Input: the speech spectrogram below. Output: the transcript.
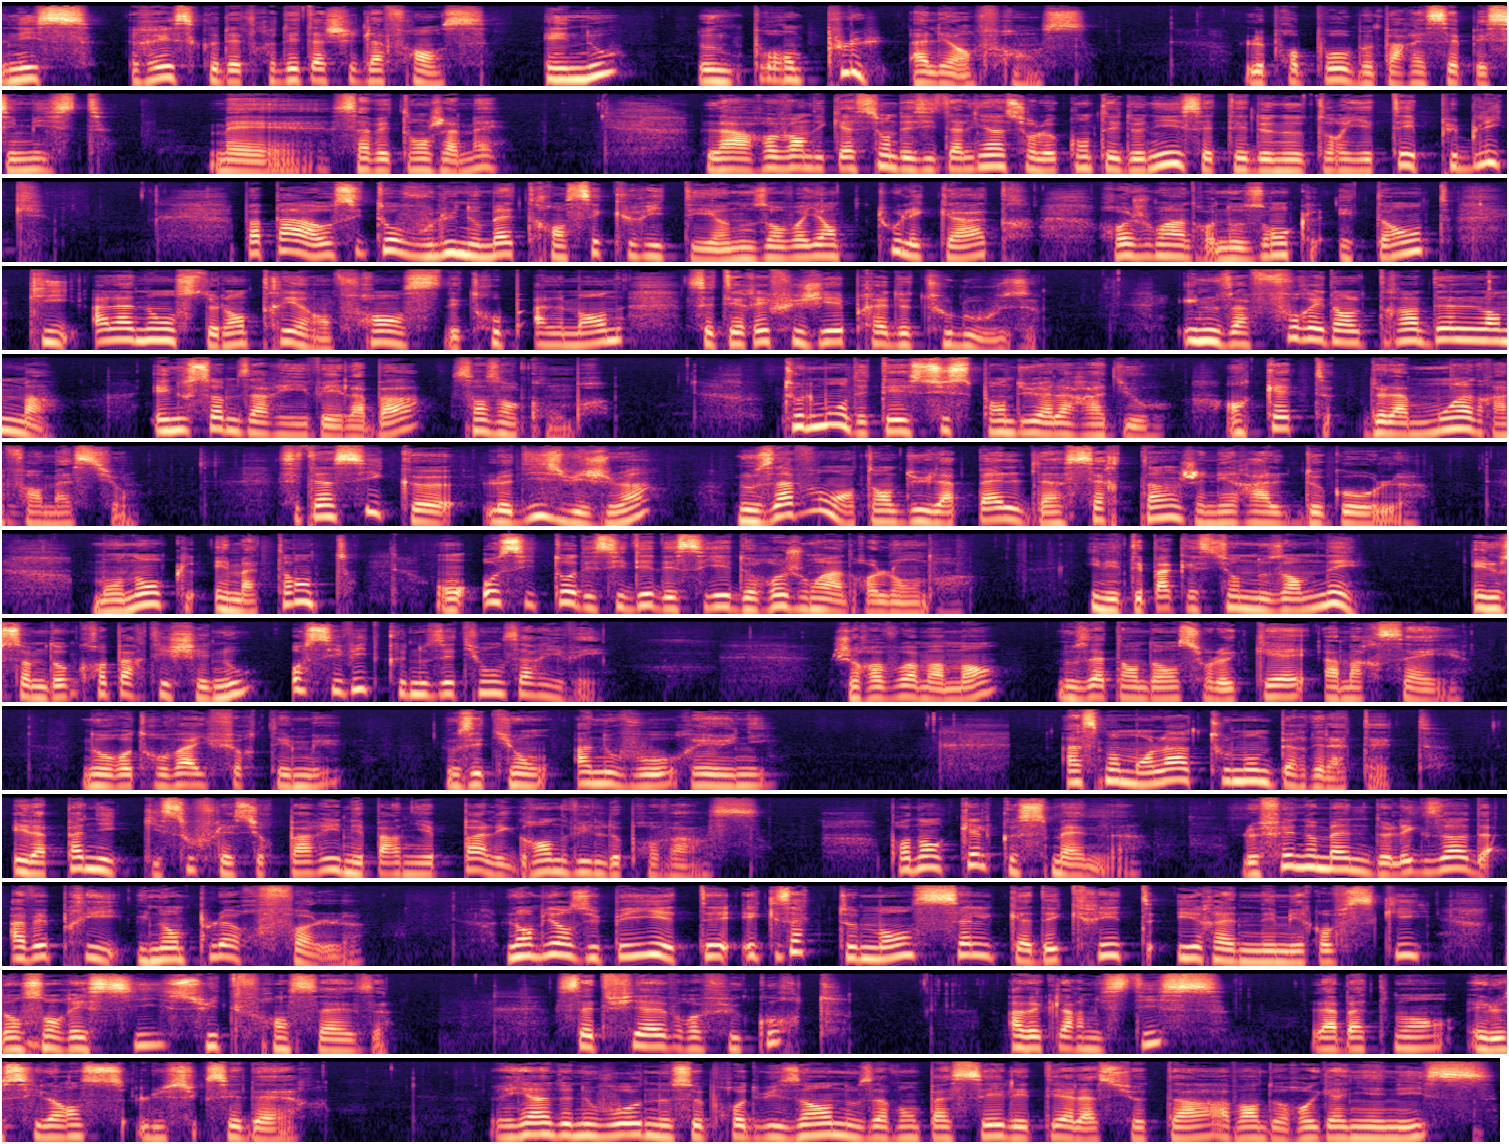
Nice risque d'être détaché de la France, et nous, nous ne pourrons plus aller en France. Le propos me paraissait pessimiste, mais savait-on jamais? La revendication des Italiens sur le comté de Nice était de notoriété publique. Papa a aussitôt voulu nous mettre en sécurité en nous envoyant tous les quatre rejoindre nos oncles et tantes qui, à l'annonce de l'entrée en France des troupes allemandes, s'étaient réfugiés près de Toulouse. Il nous a fourrés dans le train dès le lendemain, et nous sommes arrivés là-bas sans encombre. Tout le monde était suspendu à la radio, en quête de la moindre information. C'est ainsi que, le 18 juin, nous avons entendu l'appel d'un certain général de Gaulle. Mon oncle et ma tante ont aussitôt décidé d'essayer de rejoindre Londres. Il n'était pas question de nous emmener, et nous sommes donc repartis chez nous aussi vite que nous étions arrivés. Je revois maman, nous attendant sur le quai à Marseille. Nos retrouvailles furent émues. Nous étions à nouveau réunis. À ce moment-là, tout le monde perdait la tête, et la panique qui soufflait sur Paris n'épargnait pas les grandes villes de province. Pendant quelques semaines, le phénomène de l'exode avait pris une ampleur folle. L'ambiance du pays était exactement celle qu'a décrite Irène Nemirovsky dans son récit Suite française. Cette fièvre fut courte, avec l'armistice, l'abattement et le silence lui succédèrent. Rien de nouveau ne se produisant, nous avons passé l'été à la Ciotat avant de regagner Nice,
